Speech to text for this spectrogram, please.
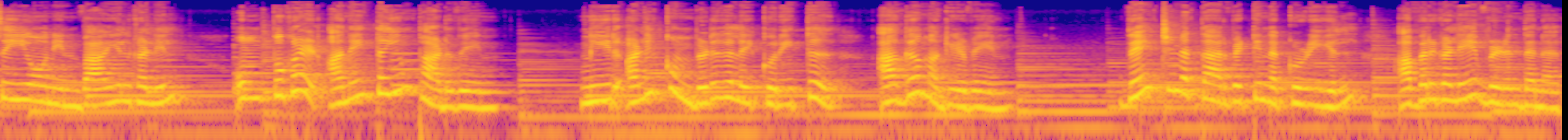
சீயோனின் வாயில்களில் உம் புகழ் அனைத்தையும் பாடுவேன். நீர் அளிக்கும் விடுதலை குறித்து அகமகிழ்வேன். வேற்றினத்தார் வெட்டின குழியில் அவர்களே விழுந்தனர்.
